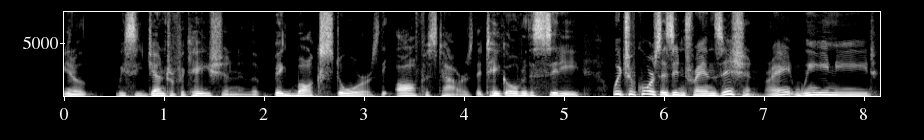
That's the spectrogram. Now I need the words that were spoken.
You know, we see gentrification and the big box stores, the office towers, they take over the city, which of course is in transition, right? We need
